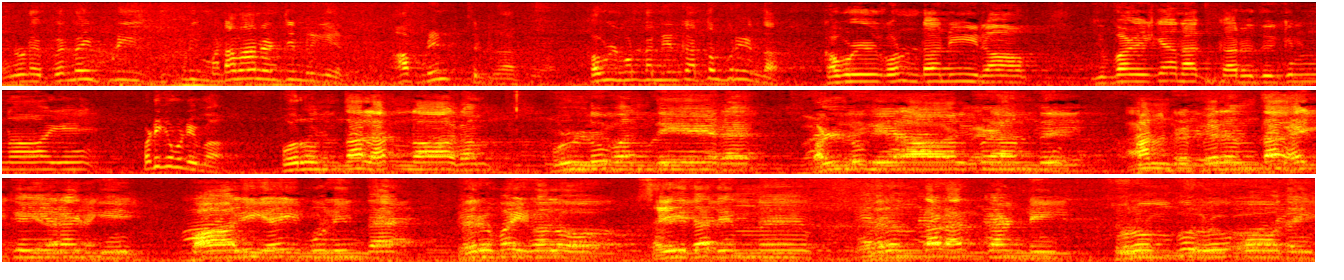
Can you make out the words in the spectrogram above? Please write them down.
என்னுடைய பெண்ணை இப்படி இப்படி மடமாக நினச்சிட்டு இருக்கீங்க அப்படின்னு திட்டுறாரு. கவுள் கொண்ட நீருக்கு அர்த்தம் புரியுதா? கவுள் கொண்ட நீராம் இவள் என கருதுகின்னாயே படிக்க முடியுமா? பொருந்தலன்னாகம் உள்ளு வந்தீர வள்ளுகிறால் விளந்து அன்று பெருந்தகைக்கு இறங்கி பாலியை முனிந்த பெருமைகளோ செய்ததின்னு. பெருந்தடற்கண்டி சுரும்புரு போதை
